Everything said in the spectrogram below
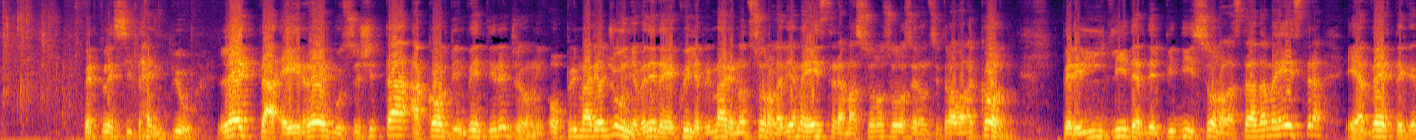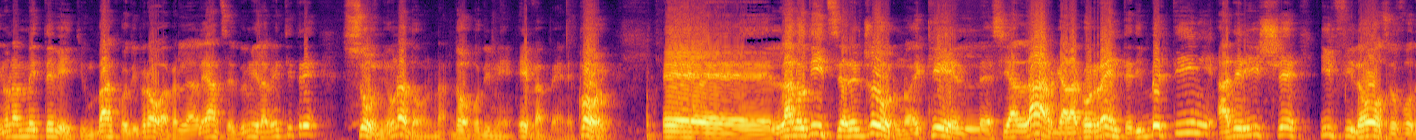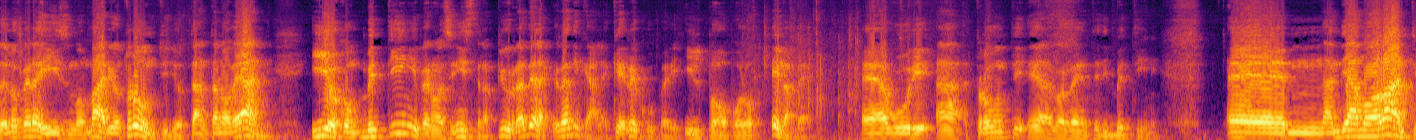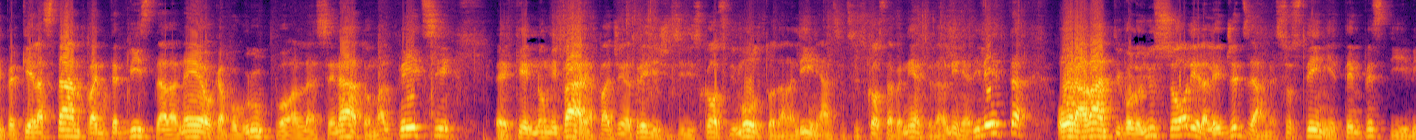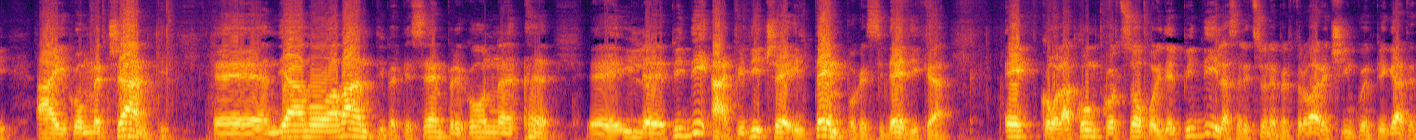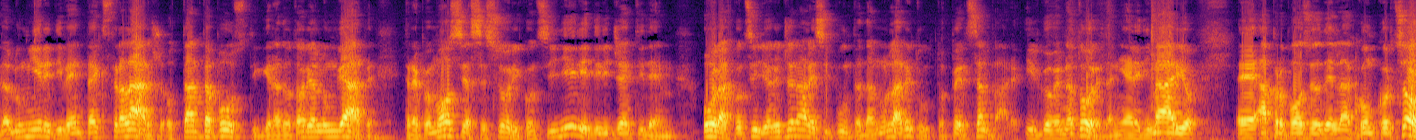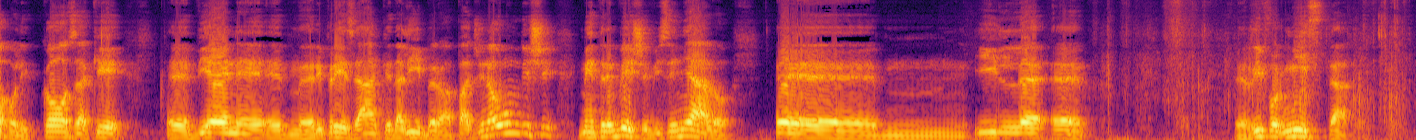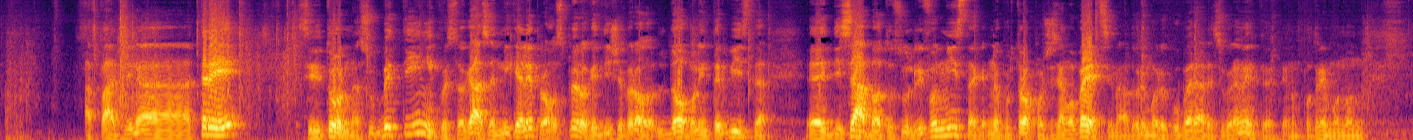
perplessità in più. Letta e il rebus città, accordi in 20 regioni o primaria a giugno. Vedete che qui le primarie non sono la via maestra, ma sono solo se non si trovano accordi. Per il leader del PD sono la strada maestra e avverte che non ammette veti, un banco di prova per le alleanze del 2023, sogno una donna dopo di me. E va bene. Poi eh, la notizia del giorno è che il, si allarga la corrente di Bettini, aderisce il filosofo dell'operaismo Mario Tronti di 89 anni. Io con Bettini per una sinistra più radicale che recuperi il popolo. E vabbè, eh, auguri a Tronti e alla corrente di Bettini. Eh, andiamo avanti perché la stampa intervista la neo capogruppo al Senato Malpezzi eh, che non mi pare a pagina 13 si discosti molto dalla linea, anzi si discosta per niente dalla linea di Letta, ora avanti con lo Jussoli e la legge Zan, sostegni e tempestivi ai commercianti. Eh, andiamo avanti perché sempre con eh, il PD, ah il PD c'è il tempo che si dedica Ecco la concorsopoli del PD, la selezione per trovare 5 impiegate da Lumiere diventa extra large, 80 posti, graduatorie allungate, tra i promossi assessori, consiglieri e dirigenti DEM. Ora al Consiglio regionale si punta ad annullare tutto per salvare il governatore Daniele Di Mario eh, a proposito della concorsopoli, cosa che eh, viene eh, ripresa anche da Libero a pagina 11, mentre invece vi segnalo ehm, il eh, riformista a pagina 3 si ritorna su Bettini, in questo caso è Michele Prospero che dice però dopo l'intervista eh, di sabato sul riformista, che noi purtroppo ci siamo persi ma la dovremo recuperare sicuramente perché non potremo non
